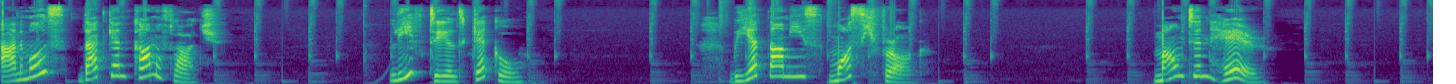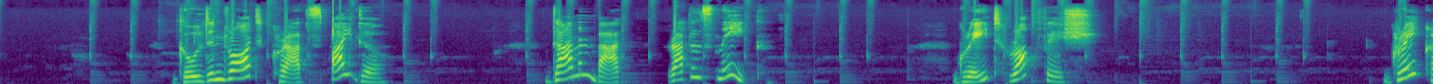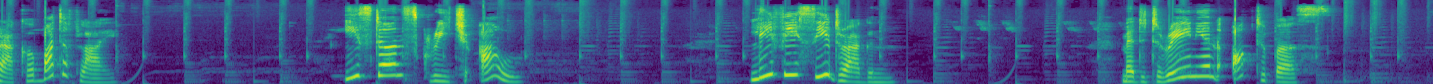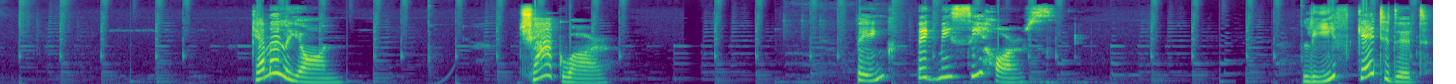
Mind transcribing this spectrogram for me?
Animals that can camouflage. Leaf-tailed gecko. Vietnamese mossy frog. Mountain hare. Goldenrod crab spider. Diamondback rattlesnake. Great rockfish. Grey cracker butterfly. Eastern screech owl. Leafy sea dragon. Mediterranean octopus. Chameleon. Jaguar. Pink pygmy seahorse. Leaf katydid.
